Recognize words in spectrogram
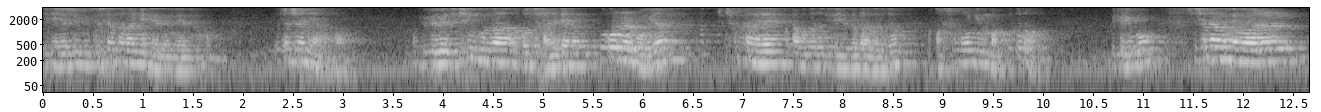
이제 예수 믿고 새 사람이 되는데도 여전히 아파. 교회 친구가 뭐 잘 되는 꼴을 보면 축하해 하고 가서 뒤에 돌아서서 막 속이 막 끓어. 그리고 신앙생활을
